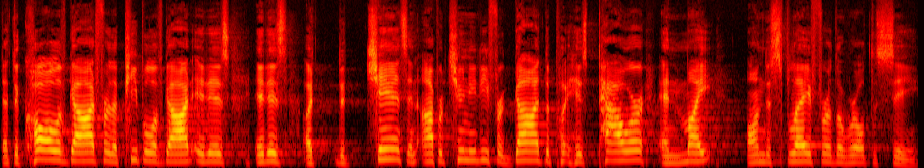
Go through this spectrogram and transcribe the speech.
that the call of God for the people of God, it is, it is a, the chance and opportunity for God to put his power and might on display for the world to see.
